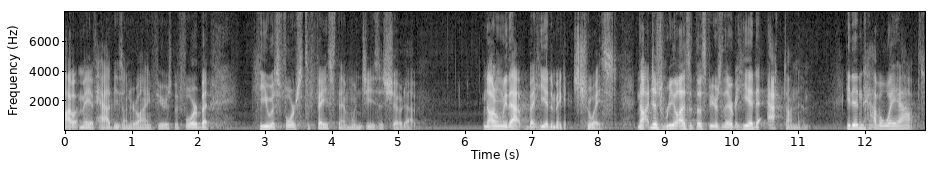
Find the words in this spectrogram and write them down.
Pilate may have had these underlying fears before, but he was forced to face them when Jesus showed up. Not only that, but he had to make a choice. Not just realize that those fears are there, but he had to act on them. He didn't have a way out.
